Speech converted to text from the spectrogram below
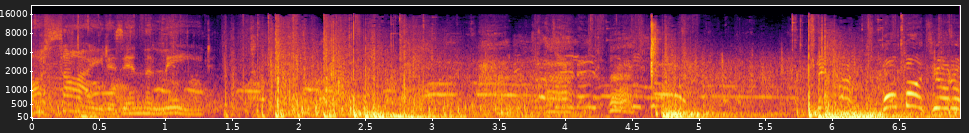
Our side is in the lead. Bomba atıyorum.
